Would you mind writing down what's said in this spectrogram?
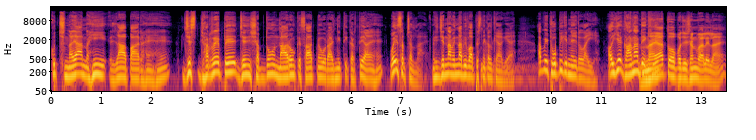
कुछ नया नहीं ला पा रहे हैं। जिस झर्रे पे जिन शब्दों नारों के साथ में वो राजनीति करते आए हैं वही सब चल रहा है। जिन्ना मिन्ना भी वापस निकल के आ गया है। अब ये टोपी की नई लड़ाई है? और ये गाना देखिए। नया तो अपोजिशन वाले लाए।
